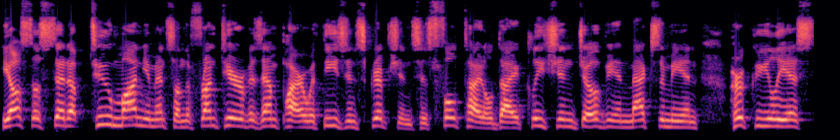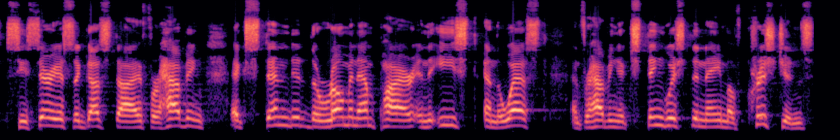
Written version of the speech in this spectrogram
He also set up two monuments on the frontier of his empire with these inscriptions his full title, Diocletian, Jovian, Maximian, Herculius, Caesarius Augusti, for having extended the Roman Empire in the east and the west, and for having extinguished the name of Christians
